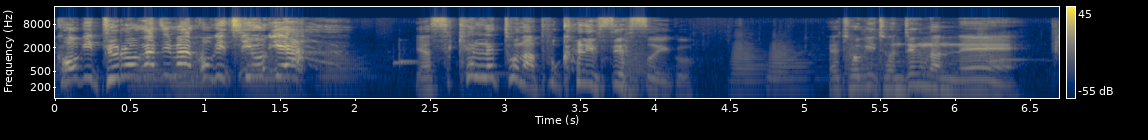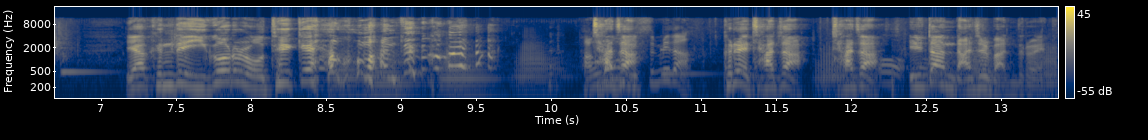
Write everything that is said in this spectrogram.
야 거기 들어가지 마. 거기 지옥이야. 야 스켈레톤 아포칼립스였어 이거. 야 저기 전쟁 났네. 야 근데 이거를 어떻게 깨라고 만든 거야? 자자. 있습니다. 그래 자자. 자자. 어. 일단 낮을 만들어야 돼.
